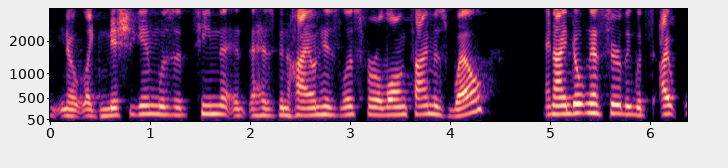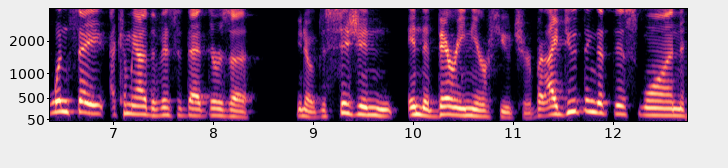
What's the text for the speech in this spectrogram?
you know, like Michigan was a team that has been high on his list for a long time as well. And I don't necessarily would I wouldn't say uh, coming out of the visit that there's a you know decision in the very near future, but I do think that this one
